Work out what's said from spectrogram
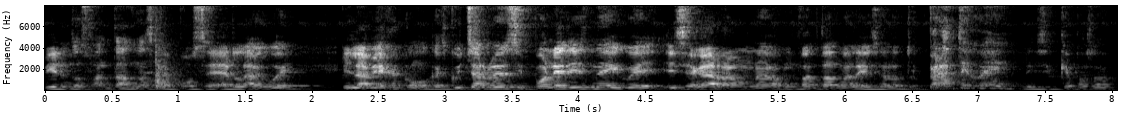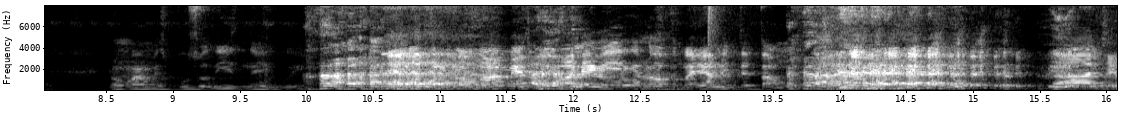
Vienen dos fantasmas que a poseerla, güey. Y la vieja como que escucha ruidos y pone Disney, güey, y se agarra una, un fantasma y le dice al otro, espérate, güey. Le dice, ¿qué pasó? No mames, puso Disney, güey. No mames, güey, vale verga. No, pues mañana lo intentamos. güey". Ah, che,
